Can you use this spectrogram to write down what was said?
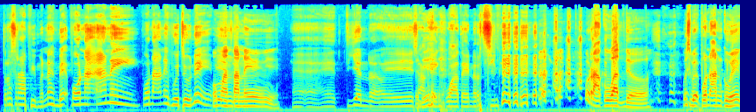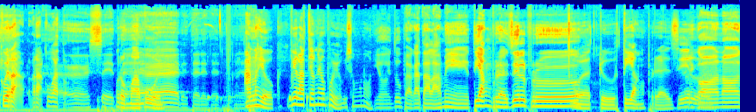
Terus rabi meneh mbek ponakane. Ponakane bojone. Oh, mantane iki. Cuk? Eh, eh, eh, Dian ra saking kuat energine. Ora kuat yo. Wis mbek ponakan kowe kowe ra ra kuat to. Eh. Urung mampu, Eh. Aneh yo. Kuwi latihannya apa yo iso ngono? Yo itu bakat alami. Tiang Brazil, Bro. Waduh, tiang Brazil. Kono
